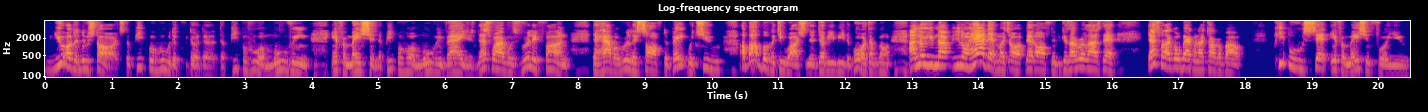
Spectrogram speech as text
you are the new stars, the people who the, the, the the people who are moving information, the people who are moving values. That's why it was really fun to have a really soft debate with you about Booker T. Washington, W.B. Du Bois. I'm going. I know you've not you don't have that much off, that often because I realize that that's what I go back when I talk about people who set information for you.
